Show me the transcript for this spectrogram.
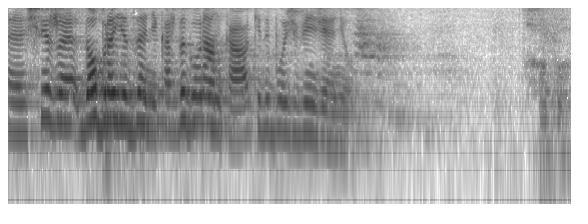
e, świeże, dobre jedzenie każdego ranka, kiedy byłeś w więzieniu. 他说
